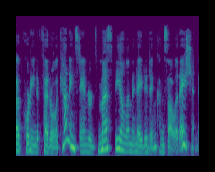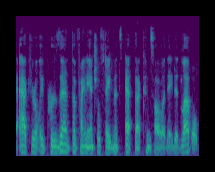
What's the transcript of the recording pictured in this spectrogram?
according to federal accounting standards, must be eliminated in consolidation to accurately present the financial statements at that consolidated level.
